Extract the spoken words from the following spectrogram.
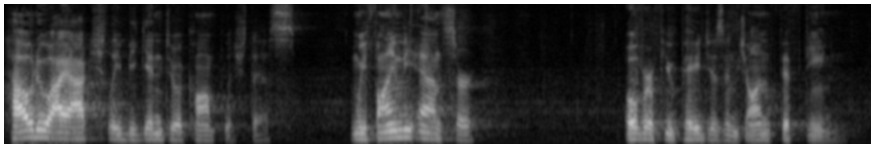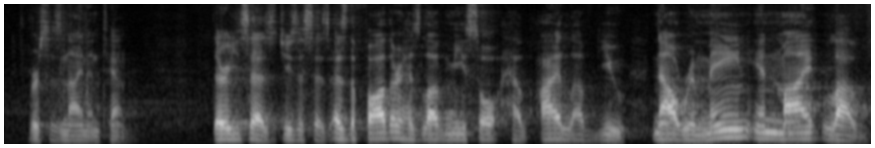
How do I actually begin to accomplish this? And we find the answer over a few pages in John 15, verses 9 and 10. There he says, Jesus says, As the Father has loved me, so have I loved you. Now remain in my love.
